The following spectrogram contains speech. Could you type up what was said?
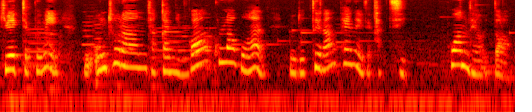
기획 제품이 이 온초람 작가님과 콜라보한 이 노트랑 펜을 이제 같이 포함되어 있더라고요.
